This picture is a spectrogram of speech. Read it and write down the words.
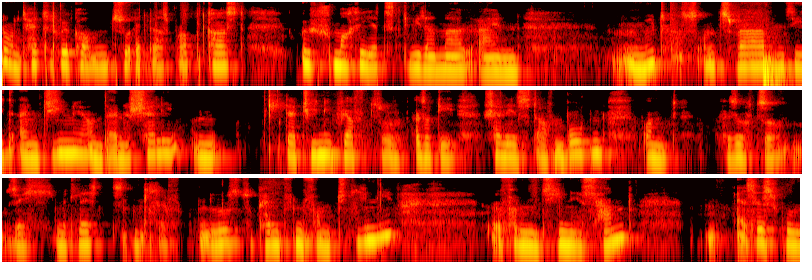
und herzlich willkommen zu Edgar's Podcast. Ich mache jetzt wieder mal ein Mythos und zwar sieht ein Genie und eine Shelly. Der Genie wirft so, also die Shelly ist auf dem Boden und versucht so sich mit letzten Kräften loszukämpfen vom Genie, von Genies Hand. Es ist wohl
